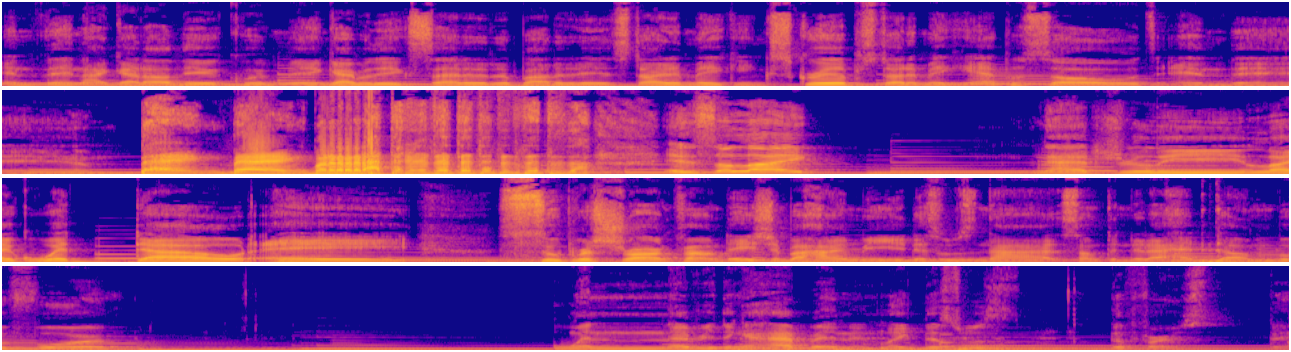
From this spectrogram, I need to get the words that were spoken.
And then I got all the equipment, got really excited about it, started making scripts, started making episodes, and then bang, bang. And so, like, naturally, like, without a super strong foundation behind me. This was not something that I had done before. When everything happened, like this was the first thing.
